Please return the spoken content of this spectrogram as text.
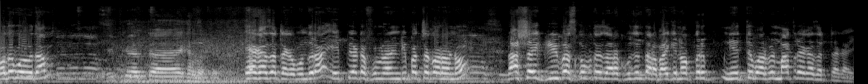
কত পড়বে দাম? এই পেয়ারটা এক হাজার টাকা। এক হাজার টাকা। বন্ধুরা এই পেয়ারটা ফুল রানিং ডিম করানো। রাজশাহী গ্রিবাস কবুতর যারা খুঁজেন তারা বাইকে নক করে নিতে পারবেন মাত্র এক হাজার টাকায়।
